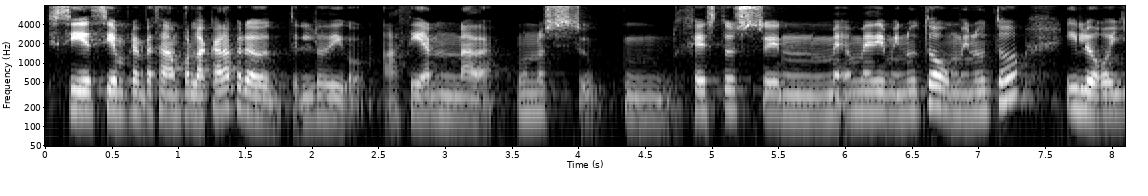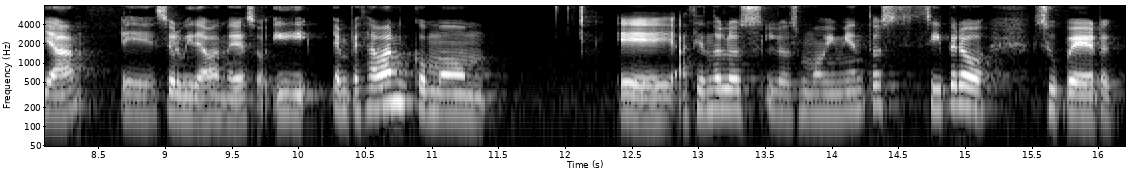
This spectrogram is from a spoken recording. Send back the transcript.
sí, siempre empezaban por la cara, pero lo digo, hacían nada, unos mm, gestos en medio minuto o un minuto y luego ya eh, se olvidaban de eso. Y empezaban como eh, haciendo los, los, movimientos, sí, pero súper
